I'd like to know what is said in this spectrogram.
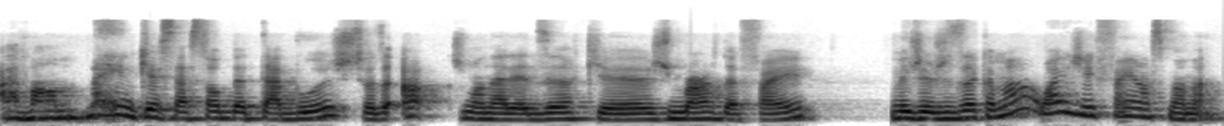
avant même que ça sorte de ta bouche, tu vas dire, ah, je m'en allais dire que je meurs de faim, mais je vais juste dire comment, ouais, j'ai faim en ce moment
